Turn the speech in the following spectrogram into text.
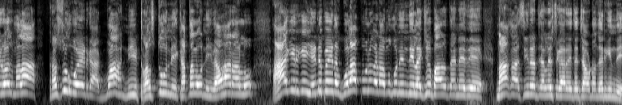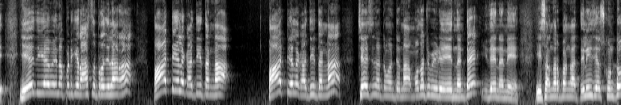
ఈరోజు మళ్ళా ట్రస్టుకు పోయేట్టుగా అబ్బా నీ ట్రస్టు నీ కథలు నీ వ్యవహారాలు ఆఖరికి ఎండిపోయిన గులాబ్ పూలు కూడా అమ్ముకునింది లక్ష్మీ పార్వతి అనేది నాకు ఆ సీనియర్ జర్నలిస్ట్ గారు అయితే చెప్పడం జరిగింది. ఏది ఏమైనప్పటికీ రాష్ట్ర ప్రజలారా పార్టీలకు అతీతంగా పార్టీలకు అతీతంగా చేసినటువంటి నా మొదటి వీడియో ఏంటంటే ఇదేనని ఈ సందర్భంగా తెలియజేసుకుంటూ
